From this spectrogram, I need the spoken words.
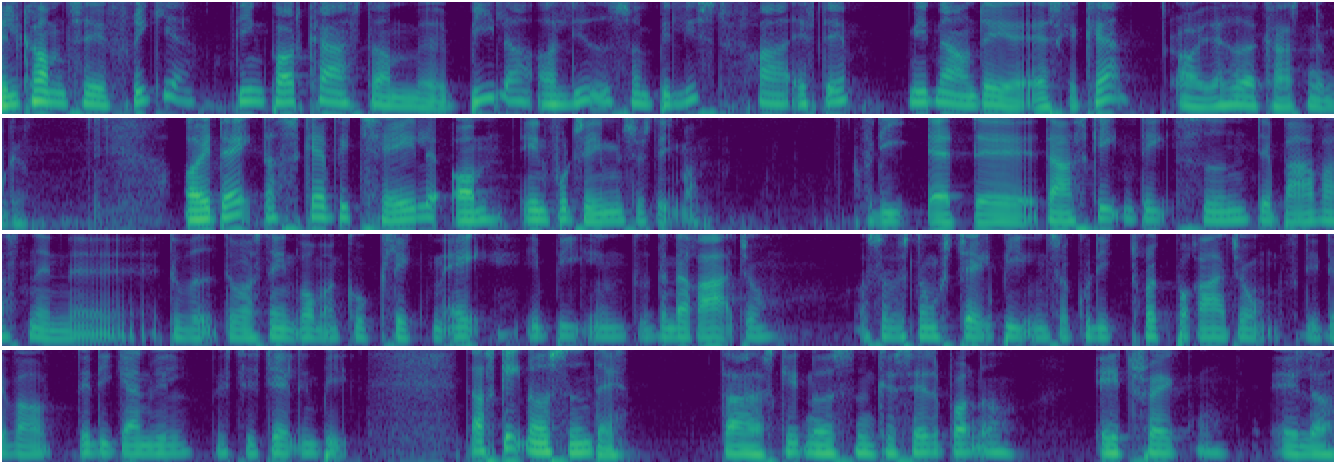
Velkommen til Frigir, din podcast om øh, biler og livet som bilist fra FDM. Mit navn det er Aske Kær, Og jeg hedder Carsten Lemke. og i dag der skal vi tale om infotainmentsystemer. Fordi at øh, der er sket en del siden det bare var sådan en, øh, du ved, det var sådan en, hvor man kunne klikke den af i bilen, den der radio, og så hvis nogen stjal bilen, så kunne de ikke trykke på radioen, fordi det var jo det, de gerne ville, hvis de stjal din bil. Der er sket noget siden da. Der er sket noget siden kassettebåndet, A-tracken eller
